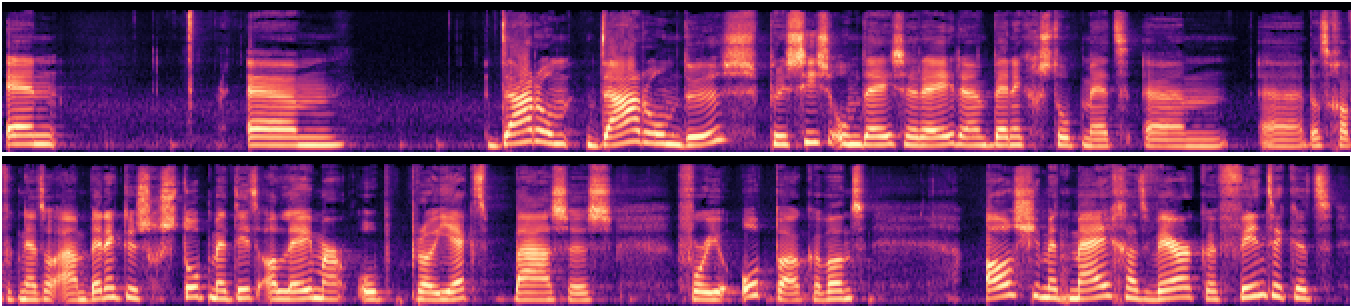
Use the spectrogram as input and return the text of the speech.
En um, daarom, daarom dus, precies om deze reden, ben ik gestopt met, um, uh, dat gaf ik net al aan, ben ik dus gestopt met dit alleen maar op projectbasis voor je oppakken. Want als je met mij gaat werken, vind ik het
